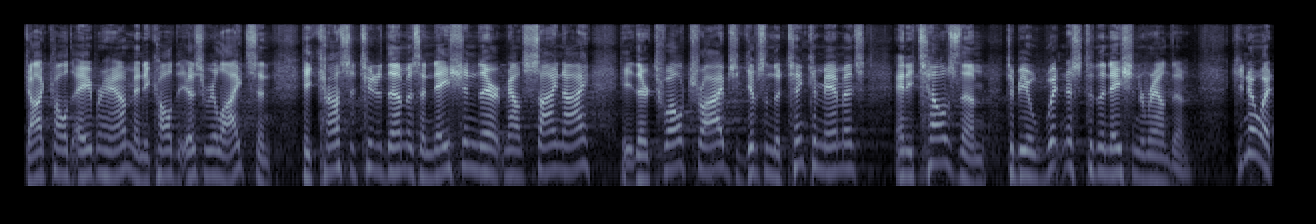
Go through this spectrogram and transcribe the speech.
God called Abraham and he called the Israelites and he constituted them as a nation there at Mount Sinai. He, there are 12 tribes. He gives them the Ten Commandments and he tells them to be a witness to the nation around them. Do you know what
